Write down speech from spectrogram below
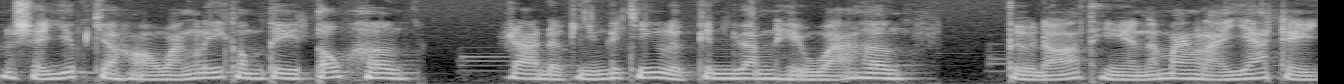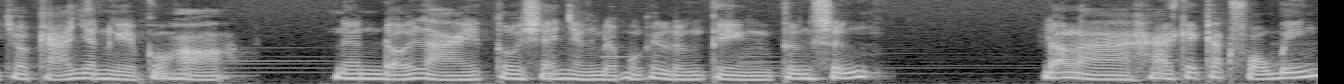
nó sẽ giúp cho họ quản lý công ty tốt hơn, ra được những cái chiến lược kinh doanh hiệu quả hơn. Từ đó thì nó mang lại giá trị cho cả doanh nghiệp của họ nên đổi lại tôi sẽ nhận được một cái lượng tiền tương xứng. Đó là hai cái cách phổ biến.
